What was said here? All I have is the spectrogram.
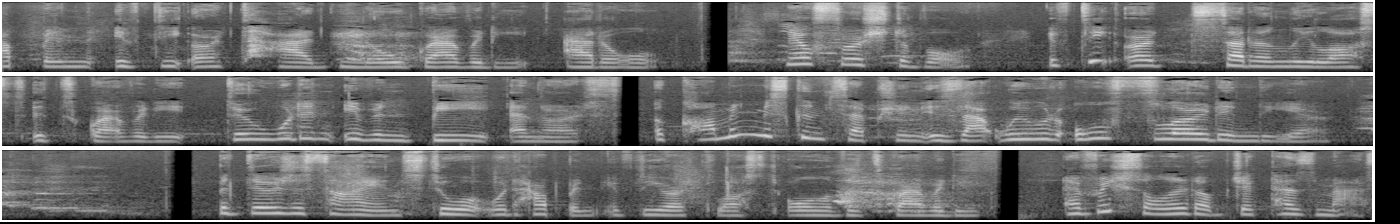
happen if the Earth had no gravity at all? Now, first of all, if the Earth suddenly lost its gravity, there wouldn't even be an Earth. A common misconception is that we would all float in the air. But there's a science to what would happen if the Earth lost all of its gravity. Every solid object has mass,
